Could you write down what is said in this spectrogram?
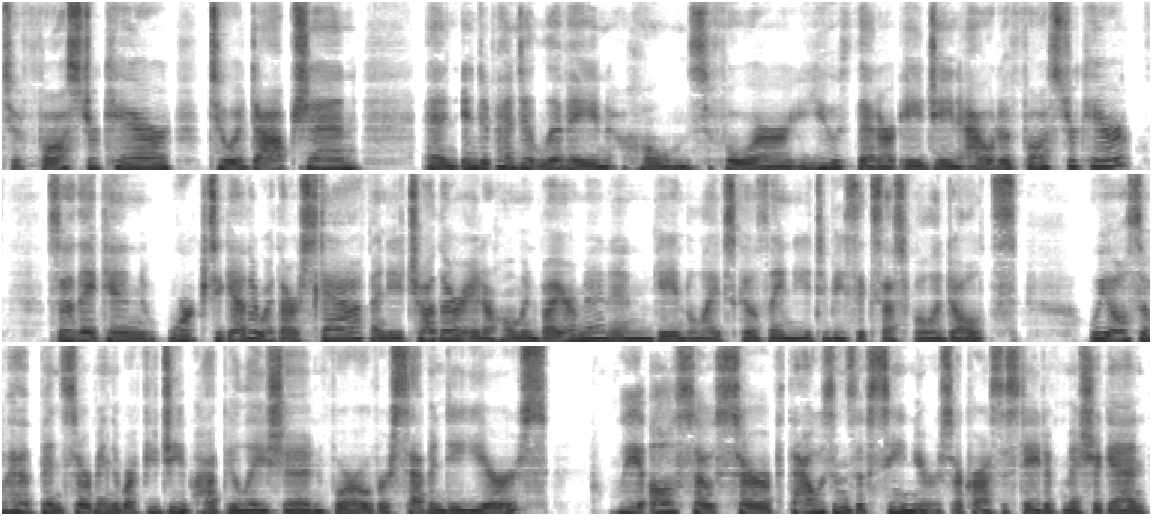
to foster care, to adoption, and independent living homes for youth that are aging out of foster care so they can work together with our staff and each other in a home environment and gain the life skills they need to be successful adults. We also have been serving the refugee population for over 70 years. We also serve thousands of seniors across the state of Michigan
